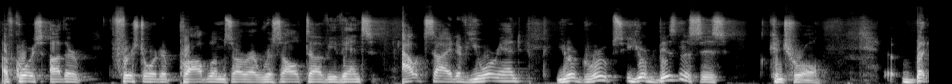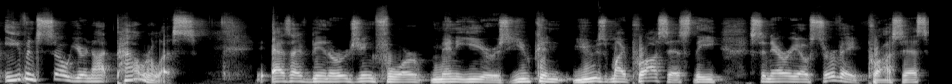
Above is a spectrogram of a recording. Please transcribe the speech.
Of course, other first order problems are a result of events outside of your and your groups, your businesses control. But even so, you're not powerless. As I've been urging for many years, you can use my process, the scenario survey process,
